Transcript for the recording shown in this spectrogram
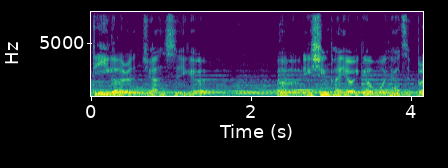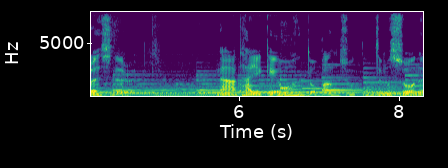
第一个人居然是一个，呃，一个新朋友，一个我一开始不认识的人。那他也给我很多帮助。怎么说呢？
